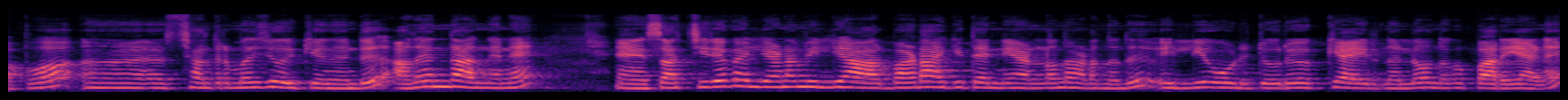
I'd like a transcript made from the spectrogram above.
അപ്പോൾ ചന്ദ്രമതി ചോദിക്കുന്നുണ്ട് അതെന്താ അങ്ങനെ? സച്ചിന്റെ കല്യാണം വലിയ ആർഭാടാക്കി തന്നെയാണല്ലോ നടന്നത്. വലിയ ഓഡിറ്റോറിയം ഒക്കെ ആയിരുന്നല്ലോ എന്നൊക്കെ പറയാണ്.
